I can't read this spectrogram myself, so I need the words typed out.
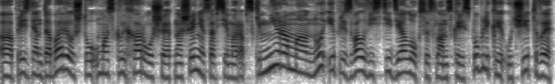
А, президент добавил, что у Москвы хорошие отношения со всем арабским миром, а, но и призвал вести диалог с Исламской Республикой, учитывая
